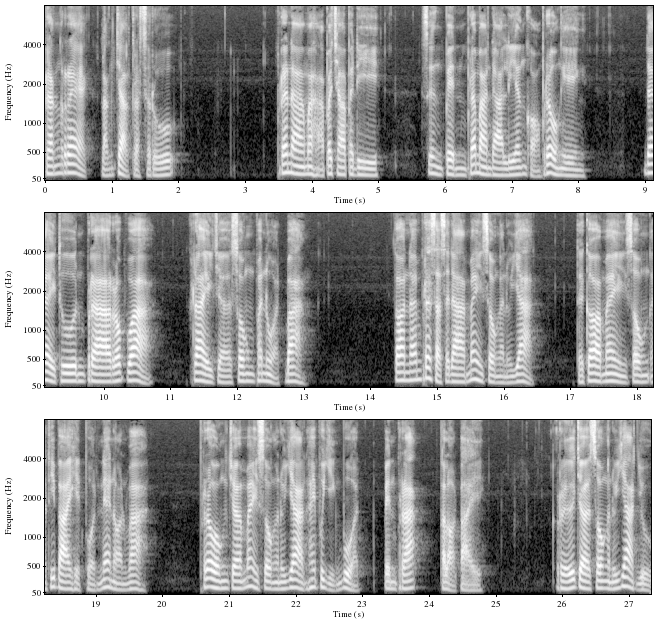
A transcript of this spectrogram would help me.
ครั้งแรกหลังจากตรัสรู้ พระนางมหาประชาพดี ซึ่งเป็นพระมารดาเลี้ยงของพระองค์เอง ได้ทูลปรารบว่า ใครจะทรงผนวดบ้าง ตอนนั้นพระศาสดาไม่ทรงอนุญาต แต่ก็ไม่ทรงอธิบายเหตุผลแน่นอนว่า พระองค์จะไม่ทรงอนุญาตให้ผู้หญิงบวชเป็นพระตลอดไป หรือจะทรงอนุญาตอยู่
